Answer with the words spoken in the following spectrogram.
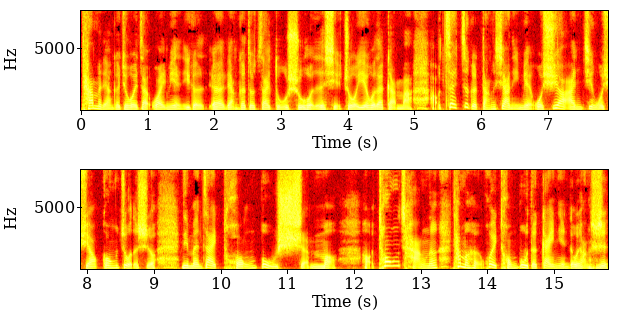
他们两个就会在外面，一个呃两个都在读书，或者在写作业，或者在干嘛？好，在这个当下里面，我需要安静，我需要工作的时候，你们在同步什么？好，通常呢？他们很会同步的概念，都想是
